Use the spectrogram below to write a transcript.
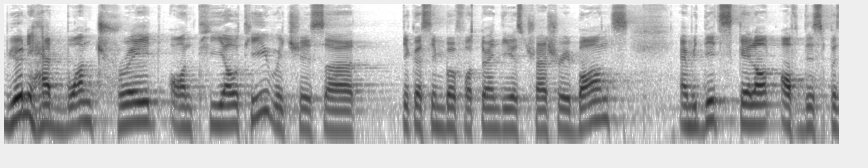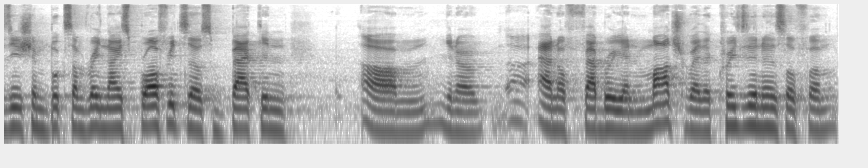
We only had one trade on TLT, which is a ticker symbol for 20 years treasury bonds. And we did scale out of this position, book some very nice profits. That was back in, um, you know, uh, end of February and March, where the craziness of um,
